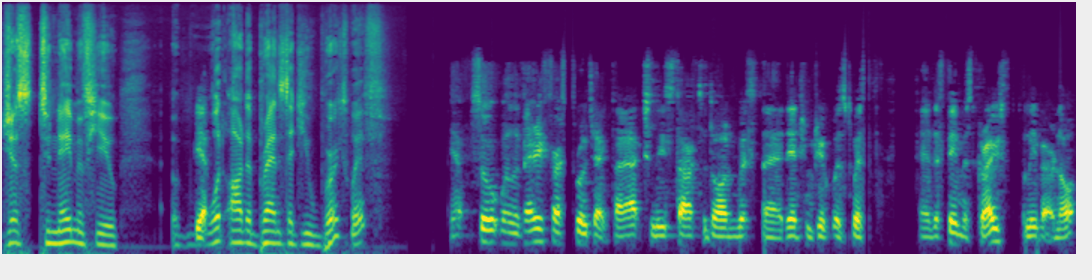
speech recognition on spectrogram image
just to name a few, yep. what are the brands that you worked with? Yeah. So, well, the very first project I actually started on with uh, the Edrington Group was with uh, the famous grouse, believe it or not.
